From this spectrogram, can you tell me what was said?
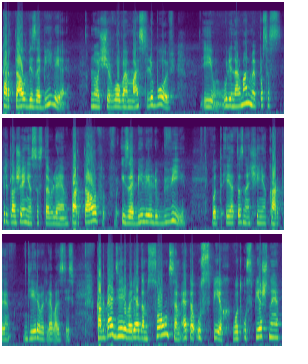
портал в изобилие, но червовая масть – любовь. И у Ленорман мы просто предложение составляем. Портал в изобилие любви. Вот и это значение карты дерева для вас здесь. Когда дерево рядом с солнцем, это успех. Вот успешные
